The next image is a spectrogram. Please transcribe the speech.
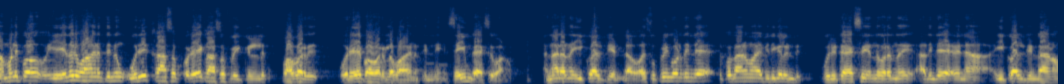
നമ്മളിപ്പോ ഏതൊരു വാഹനത്തിനും ഒരു ക്ലാസ് ഓഫ് ഒരേ ക്ലാസ് ഓഫ് വെഹിക്കിളിൽ പവർ ഒരേ പവറുള്ള വാഹനത്തിന് സെയിം ടാക്സ് വേണം. എന്നാലാണ് ഈക്വാലിറ്റി ഉണ്ടാവും അത് സുപ്രീം കോടതിന്റെ പ്രധാനമായ വിധികളുണ്ട്. ഒരു ടാക്സ് എന്ന് പറയുന്നത് അതിന്റെ പിന്നെ ഈക്വാലിറ്റി ഉണ്ടാകണം.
